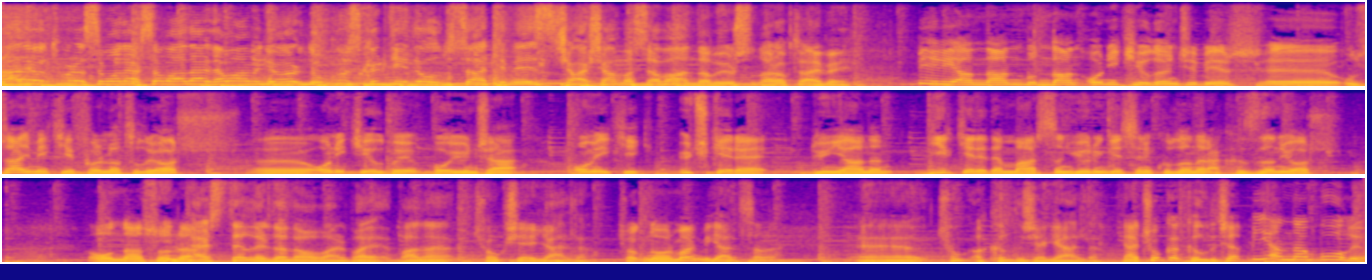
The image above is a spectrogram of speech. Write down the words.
Radyo Tümrüt'ü Modern Sabahlar devam ediyor. 9.47 oldu saatimiz. Çarşamba sabahında buyursunlar Oktay Bey. Bir yandan bundan 12 yıl önce bir e, uzay mekiği fırlatılıyor. E, 12 yıl boy- boyunca o mekik 3 kere dünyanın bir kere de Mars'ın yörüngesini kullanarak hızlanıyor. Ondan sonra Interstellar'da da o var. Ba- Bana çok şey geldi. çok normal mi geldi sana? Ee, çok akıllıca geldi. Yani çok akıllıca. Bir yandan bu oluyor.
